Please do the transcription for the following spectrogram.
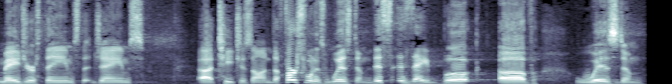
major themes that James uh, teaches on. The first one is wisdom. This is a book of wisdom.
